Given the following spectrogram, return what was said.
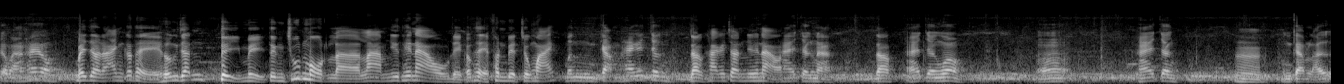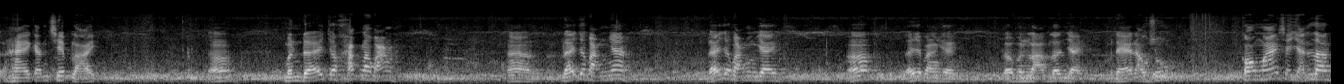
Các bạn thấy không? Bây giờ là anh có thể hướng dẫn tỉ mỉ từng chút một là làm như thế nào để có thể phân biệt trống mái. mình cầm hai cái chân. Đâu hai cái chân như thế nào? hai chân nè Đâu? hai chân phải không? Đó. hai chân. Ừ. mình cầm lại hai cánh xếp lại. Đó. Mình để cho thật là bằng. À, để cho bằng nha. Để cho bằng vậy. Đó. Để cho bằng vậy. Rồi mình làm lên vậy. Mình đè đầu xuống. Con máy sẽ dãnh lên.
